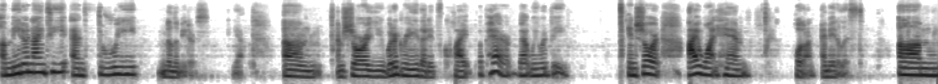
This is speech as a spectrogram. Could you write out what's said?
a meter ninety and three millimeters. I'm sure you would agree that it's quite a pair that we would be. In short, I want him. Hold on, I made a list. Um,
